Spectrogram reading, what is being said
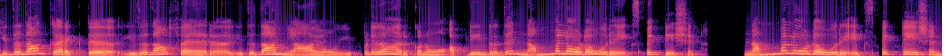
இதுதான் கரெக்டு இதுதான் ஃபேரு இதுதான் நியாயம் இப்படி தான் இருக்கணும் அப்படின்றது நம்மளோட ஒரு எக்ஸ்பெக்டேஷன் நம்மளோட ஒரு எக்ஸ்பெக்டேஷன்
